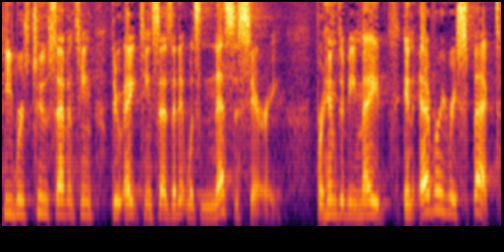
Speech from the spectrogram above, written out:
Hebrews 2:17 through 18 says that it was necessary for him to be made in every respect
